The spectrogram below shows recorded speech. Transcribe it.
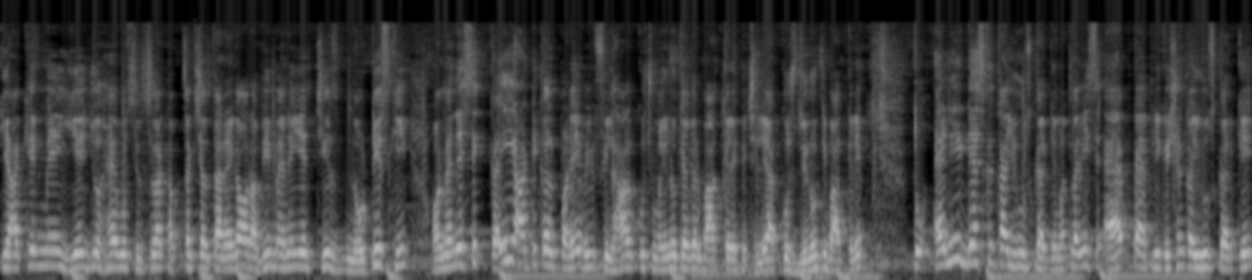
कि आखिर में ये जो है वो सिलसिला कब तक चलता रहेगा? और अभी मैंने ये चीज़ नोटिस की और मैंने इससे कई आर्टिकल पढ़े अभी फ़िलहाल कुछ महीनों की अगर बात करें पिछले या कुछ दिनों की बात करें तो एनी डेस्क का यूज़ करके मतलब इस ऐप का एप्लीकेशन का यूज़ करके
